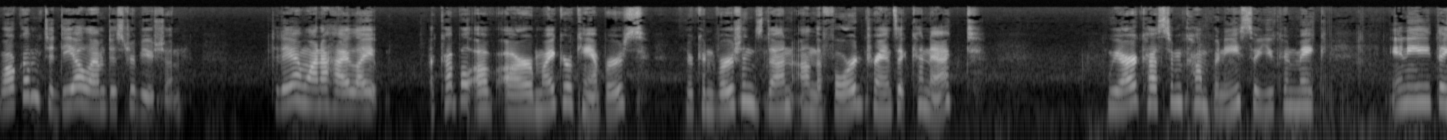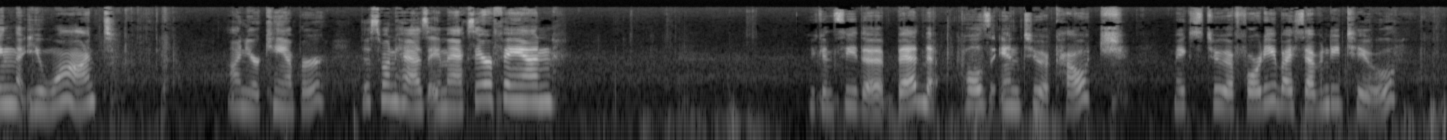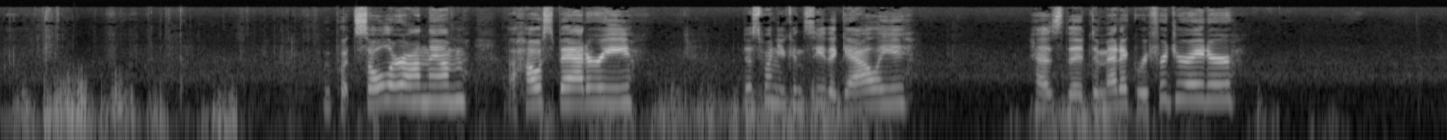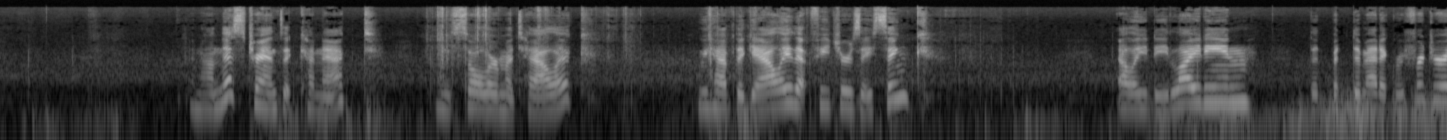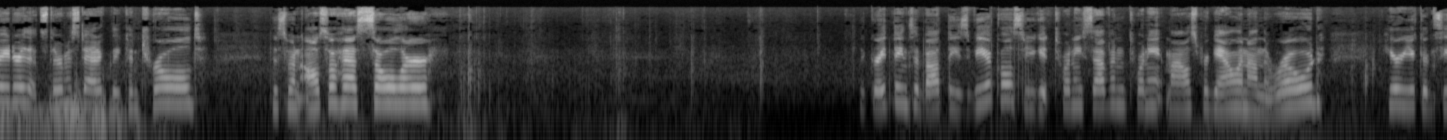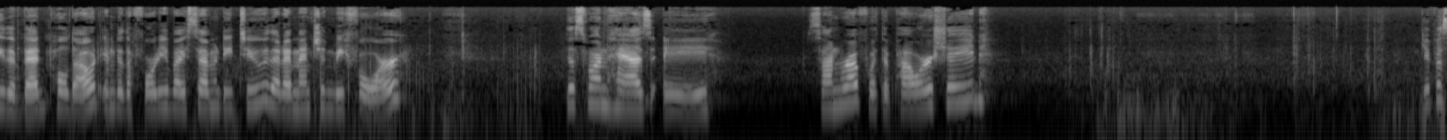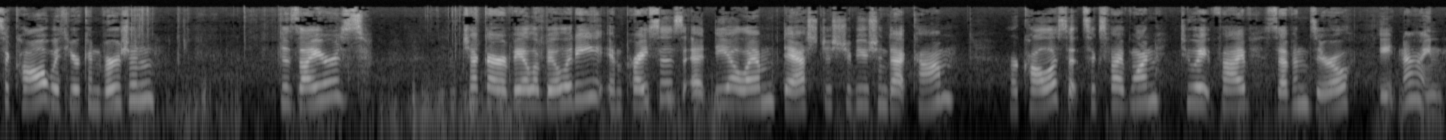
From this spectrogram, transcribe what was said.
Welcome to DLM Distribution. Today I want to highlight a couple of our micro campers. Their conversions done on the Ford Transit Connect. We are a custom company so you can make anything that you want on your camper. This one has a MaxxAir fan. You can see the bed that pulls into a couch. Makes to a 40 by 72. We put solar on them, a house battery. This one you can see the galley has the Dometic refrigerator. And on this Transit Connect in solar metallic, we have the galley that features a sink, LED lighting, the Dometic refrigerator that's thermostatically controlled, this one also has solar. The great things about these vehicles, you get 27, 28 miles per gallon on the road. Here you can see the bed pulled out into the 40 by 72 that I mentioned before. This one has a sunroof with a power shade. Give us a call with your conversion desires, check our availability and prices at dlm-distribution.com or call us at 651-285-7089.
